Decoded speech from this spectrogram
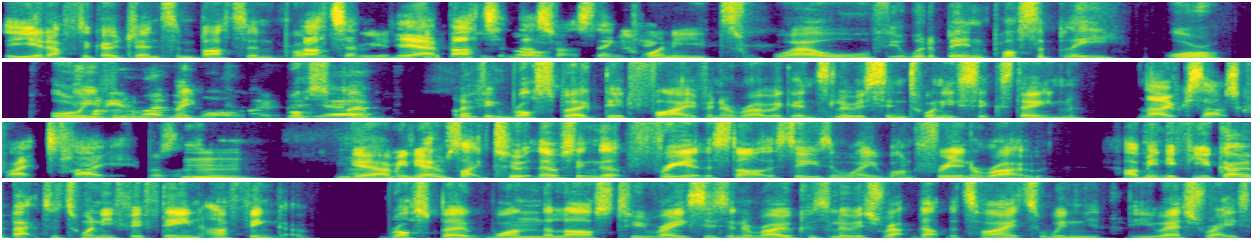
you'd have to go Jenson Button probably. Button, in yeah, Button. That's what I was thinking. 2012 it would have been possibly or or even maybe more like, but Rosberg. yeah. I don't think Rosberg did five in a row against Lewis in 2016. No, because that was quite tight, wasn't it? Mm. Yeah, I mean, yeah, it was like two. There was thing that three at the start of the season where he won three in a row. I mean, if you go back to 2015, I think Rosberg won the last two races in a row because Lewis wrapped up the tie to win the US race.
